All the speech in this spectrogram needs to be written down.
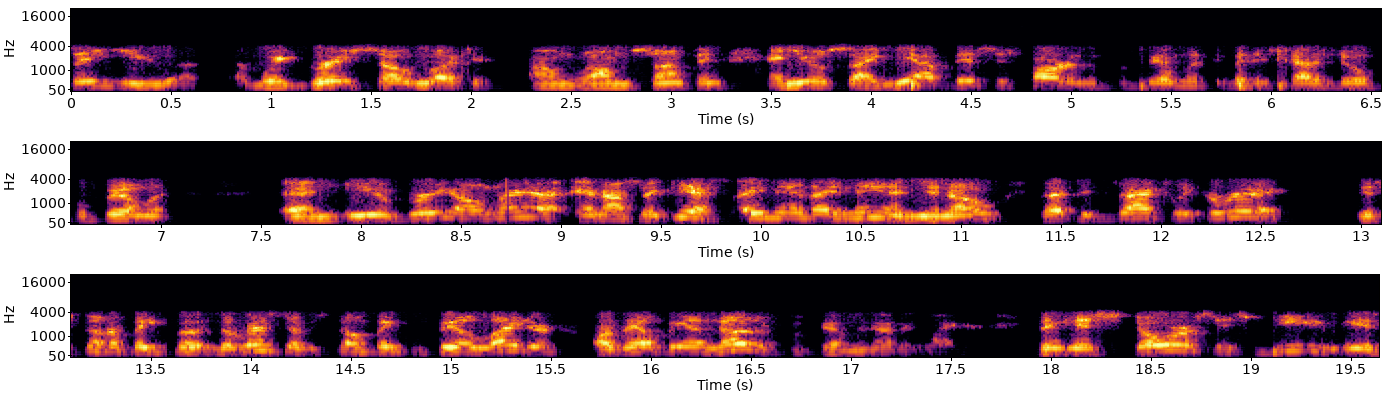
see you. uh, We agree so much on on something, and you'll say, "Yeah, this is part of the fulfillment, but it's got to do a fulfillment." And you agree on that, and I say, "Yes, amen, amen." You know, that's exactly correct. It's going to be. The rest of it's going to be fulfilled later, or there'll be another fulfillment of it later. The historicist view is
